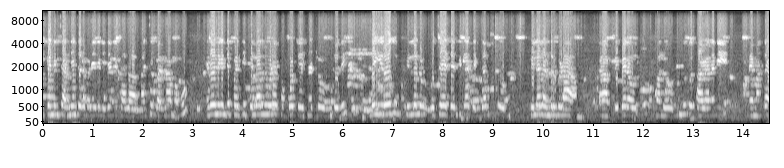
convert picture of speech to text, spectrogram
ఇక్కడి నుంచి అందించడం అనేది నిజంగా చాలా మంచి పరిణామము. ఎందుకంటే ప్రతి పిల్లల్ని కూడా సపోర్ట్ చేసినట్లు ఉంటుంది. ఈ రోజు పిల్లలు వచ్చే టెన్త్ క్లాస్ ఎగ్జామ్స్ పిల్లలందరూ కూడా ప్రిపేర్ అవుతూ వాళ్ళు ముందుకు సాగాలని మేమంతా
